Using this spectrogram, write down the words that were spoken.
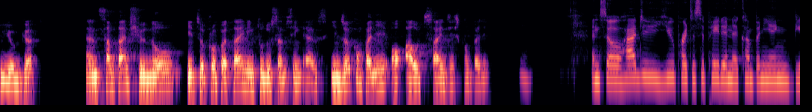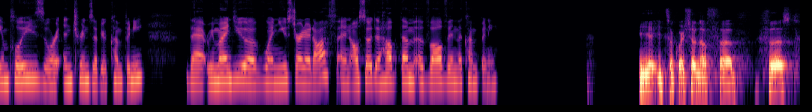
to your gut. And sometimes you know it's a proper timing to do something else in the company or outside this company. Hmm. And so, how do you participate in accompanying the employees or interns of your company that remind you of when you started off and also to help them evolve in the company? Here, it's a question of uh, first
